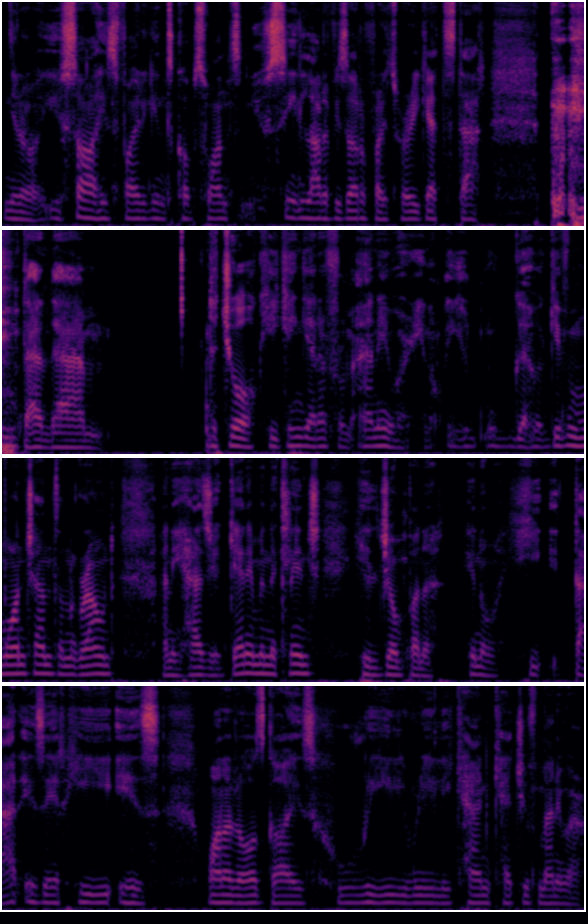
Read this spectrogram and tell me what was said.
You know, you saw his fight against Cub Swanson. You've seen a lot of his other fights where he gets that that um the joke he can get it from anywhere you know. You give him one chance on the ground and he has you. Get him in the clinch he'll jump on it. You know he that is it. He is one of those guys who really really can catch you from anywhere.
